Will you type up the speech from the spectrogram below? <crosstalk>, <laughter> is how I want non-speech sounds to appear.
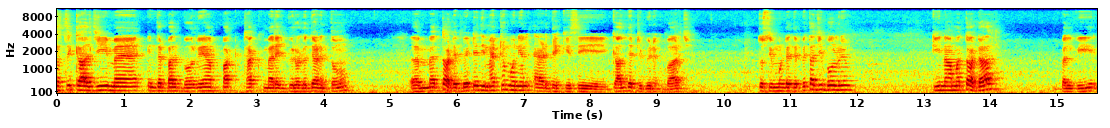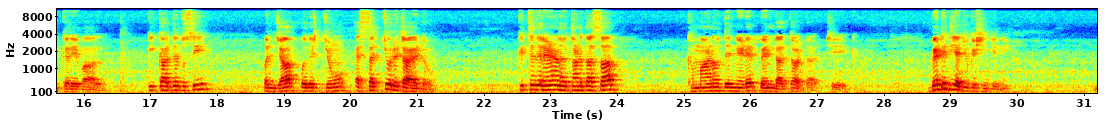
ਸਤਿ ਸ਼੍ਰੀ ਅਕਾਲ ਜੀ, ਮੈਂ ਇੰਦਰਪਾਲ ਬੋਲ ਰਿਹਾ, ਪੱਕ ਠੱਕ ਮੈਰਿਜ ਬਿਊਰੋ ਲੁਧਿਆਣੇ ਤੋਂ। ਮੈਂ ਤੁਹਾਡੇ ਬੇਟੇ ਦੀ ਮੈਟ੍ਰੀਮੋਨੀਅਲ ਐਡ ਦੇਖੀ ਸੀ ਕੱਲ ਦੇ ਟ੍ਰਿਬਿਊਨ ਅਖਬਾਰ 'ਚ। ਤੁਸੀਂ ਮੁੰਡੇ ਦੇ ਪਿਤਾ ਜੀ ਬੋਲ ਰਹੇ ਹੋ? ਕੀ ਨਾਮ ਹੈ ਤੁਹਾਡਾ? ਬਲਵੀਰ ਗਰੇਵਾਲ। ਕੀ ਕਰਦੇ ਹੋ ਤੁਸੀਂ? ਪੰਜਾਬ ਪੁਲਿਸ ਚੋਂ ਐਸਐਚਓ ਰਿਟਾਇਰਡ ਹੋ। ਕਿੱਥੇ ਦੇ ਰਹਿਣ ਵਾਲੇ ਹੋ? ਥਾਣੇਦਾਰ ਸਾਹਿਬ ਖਮਾਣੋ ਦੇ ਨੇੜੇ ਪਿੰਡ ਆ ਤੁਹਾਡਾ, ਠੀਕ। ਬੇਟੇ ਦੀ ਐਜੂਕੇਸ਼ਨ ਕਿੰਨੀ?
